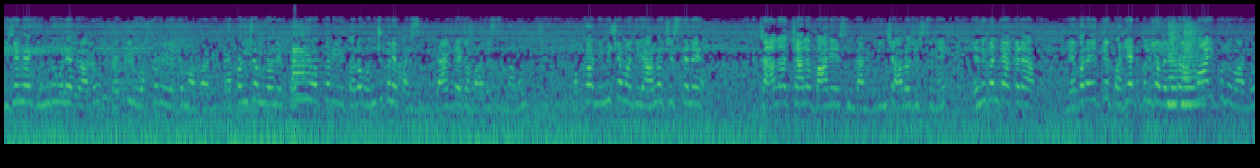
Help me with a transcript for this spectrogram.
నిజంగా హిందువులే కాదు ప్రతి ఒక్కరు ఏకమవ్వాలి ప్రపంచంలోనే ప్రతి ఒక్కరు ఈ తల ఉంచుకునే పరిస్థితి బ్లాక్ డేగా భావిస్తున్నాము. ఒక్క నిమిషం అది ఆలోచిస్తేనే చాలా చాలా బాధ వేసింది దాని గురించి ఆలోచిస్తూనే. ఎందుకంటే అక్కడ ఎవరైతే పర్యాటకులుగా వెళ్ళారో అమాయకులు వాళ్ళు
